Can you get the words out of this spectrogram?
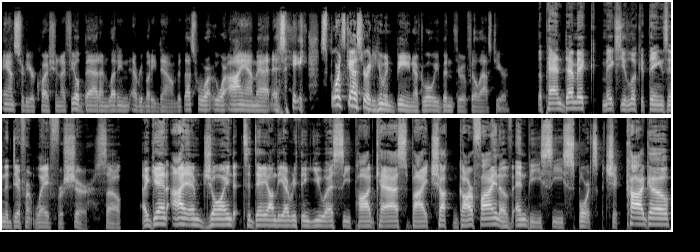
answer to your question. I feel bad i'm letting everybody down but that's where, where i am at as a sportscaster and human being after what we've been through for the last year. The pandemic makes you look at things in a different way for sure. So Again, I am joined today on the Everything USC podcast by Chuck Garfien of NBC Sports Chicago.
